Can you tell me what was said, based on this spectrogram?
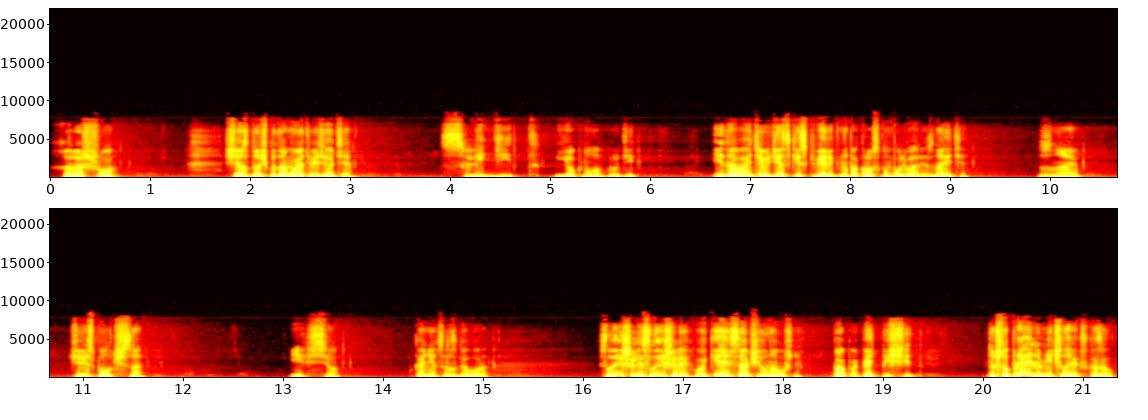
«Хорошо. Сейчас дочку домой отвезете?» «Следит», — ёкнуло в груди. И давайте в детский скверик на Покровском бульваре, знаете? Знаю. Через полчаса. И все. Конец разговора. Слышали, слышали? Окей, сообщил наушник. Пап, опять пищит. Так что, правильно мне человек сказал?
